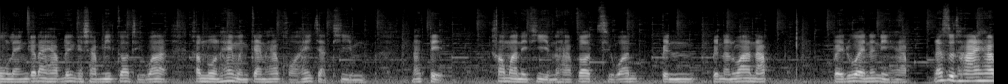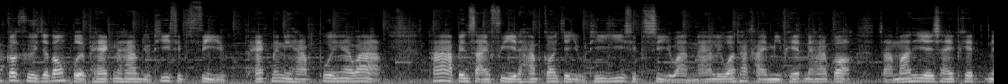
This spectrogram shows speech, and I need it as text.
ลงแรงก็ได้ครับ เล่นกระชับมิดก็ถือว่าคำนวณให้เหมือนกันครับขอให้จัดทีมนักเตะ เข้ามาในทีมนะครับ ก็ถือว่าเป็นเป็นอันว่านับไปด้วยนั่นเองครับ และสุดท้ายครับก็คือจะต้องเปิดแพ็คนะครับอยู่ที่ 14 แพ็คนั่นเองครับพูดง่ายๆว่า ถ้าเป็นสายฟรีนะครับก็จะอยู่ที่ 24 วันนะหรือว่าถ้าใครมีเพชรนะครับ ก็สามารถที่จะใช้เพชรใน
